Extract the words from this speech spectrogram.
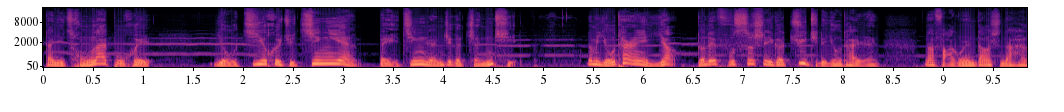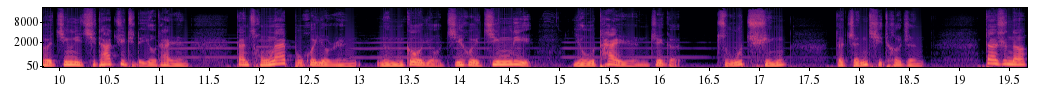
但你从来不会有机会去经验北京人这个整体。那么犹太人也一样，德雷福斯是一个具体的犹太人，那法国人当时呢还会经历其他具体的犹太人，但从来不会有人能够有机会经历犹太人这个族群的整体特征。但是呢，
